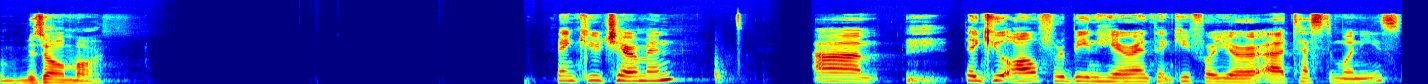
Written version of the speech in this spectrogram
Ms. Omar. Thank you, Chairman. Um, Thank you all for being here and thank you for your uh, testimonies.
